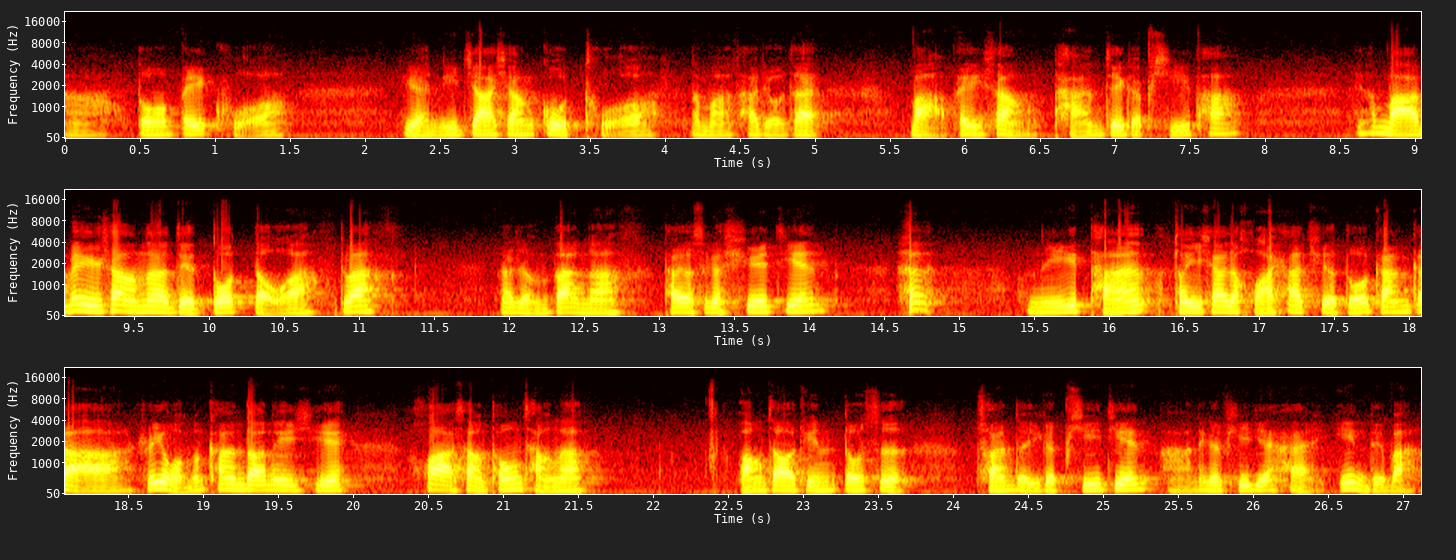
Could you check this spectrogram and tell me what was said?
啊，多么悲苦！远离家乡故土，那么他就在马背上弹这个琵琶。你看马背上那得多陡啊，对吧？那怎么办呢？他又是个削肩，你一弹，他一下就滑下去了，多尴尬啊！所以我们看到那些画上，通常呢，王昭君都是穿着一个披肩啊，那个披肩很硬，对吧？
